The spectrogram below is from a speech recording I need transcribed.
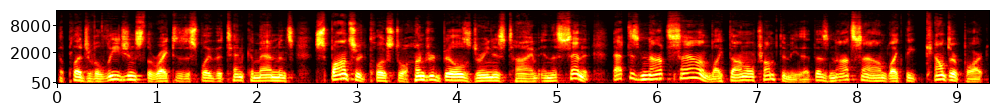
the Pledge of Allegiance, the right to display the Ten Commandments, sponsored close to 100 bills during his time in the Senate. That does not sound like Donald Trump to me. That does not sound like the counterpart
